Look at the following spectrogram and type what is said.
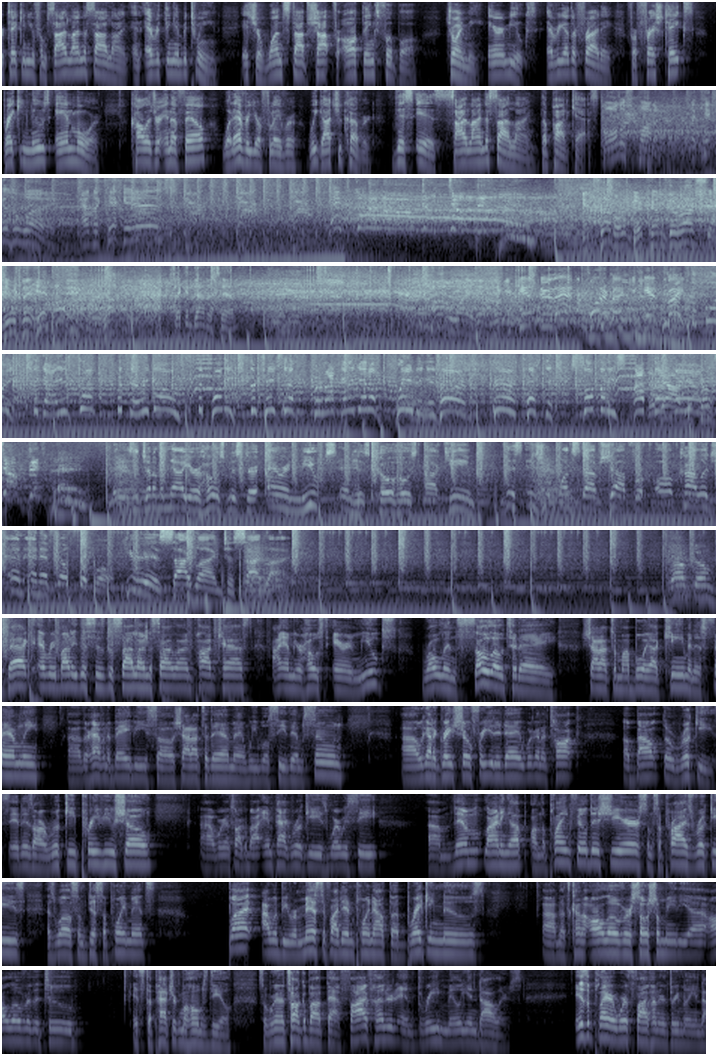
We're taking you from sideline to sideline and everything in between. It's your one stop shop for all things football. Join me, Aaron Mukes, every other Friday for fresh takes, breaking news, and more. College or NFL, whatever your flavor, we got you covered. This is Sideline to Sideline, the podcast. Ball is spotted. The kick is away. And the kick is. It's gone! In trouble. Here comes the rush, and here's the hit. And a lot. Second down and 10. Oh, what a hit. You can't do that. The quarterback, you can't fight. The 40. The guy is drunk, but there he goes. The 20. They're chasing him. They're not going to get him. Waving his arms. Bare chested. Somebody stop that man. Ladies and gentlemen, now your host, Mr. Aaron Mukes, and his co host, Akeem. This is your one stop shop for all college and NFL football. Here is Sideline to Sideline. Welcome back, everybody. This is the Sideline to Sideline podcast. I am your host, Aaron Mukes, rolling solo today. Shout out to my boy Akeem and his family. Uh, they're having a baby, so shout out to them, and we will see them soon. Uh, we got a great show for you today. We're going to talk about the rookies. It is our rookie preview show. Uh, we're going to talk about impact rookies, where we see um, them lining up on the playing field this year, some surprise rookies, as well as some disappointments. But I would be remiss if I didn't point out the breaking news um, that's kind of all over social media, all over the tube. It's the Patrick Mahomes deal. So we're going to talk about that. $503 million. Is a player worth $503 million?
